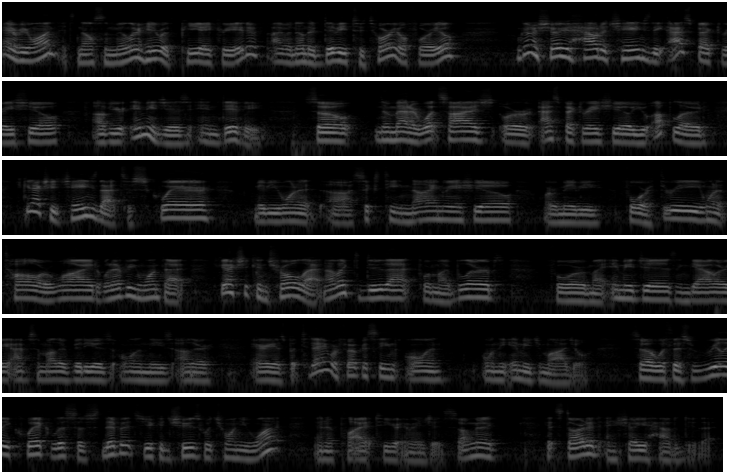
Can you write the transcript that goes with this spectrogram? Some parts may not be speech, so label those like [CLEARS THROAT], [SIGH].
Hey everyone, it's Nelson Miller here with Pee-Aye Creative. I have another Divi tutorial for you. I'm going to show you how to change the aspect ratio of your images in Divi. So no matter what size or aspect ratio you upload, you can actually change that to square. Maybe you want it uh, 16:9 ratio or maybe 4:3. You want it tall or wide, whatever you want that. You can actually control that. And I like to do that for my blurbs for my images and gallery. I have some other videos on these other areas, but today we're focusing on, on the image module. So with this really quick list of snippets, you can choose which one you want and apply it to your images. So I'm going to get started and show you how to do that.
